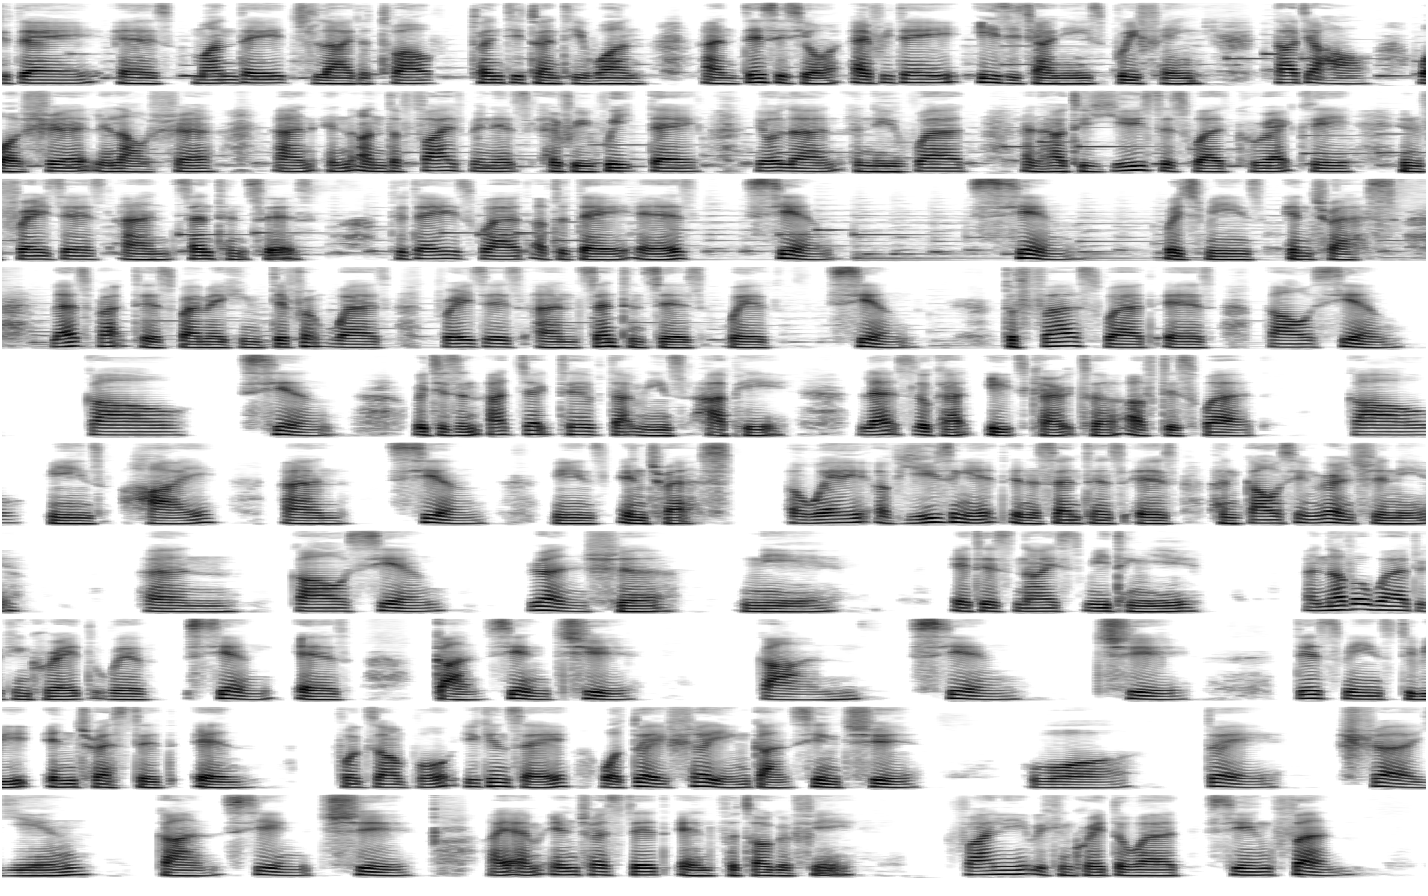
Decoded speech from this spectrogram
Today is Monday, July the 12th, 2021, and this is your everyday easy Chinese briefing. 大家好，我是林老师, and in under 5 minutes every weekday, you'll learn a new word and how to use this word correctly in phrases and sentences. Today's word of the day is 性,性 which means interest. Let's practice by making different words, phrases, and sentences with "xing." The first word is "gao xing," gao xing, which is an adjective that means happy. Let's look at each character of this word. "Gao" means high and "xing" means interest. A way of using it in a sentence is 很高兴认识你。很高兴认识你。It is nice meeting you. Another word we can create with 兴 is 感兴趣。感兴趣。This means to be interested in. For example, you can say 我对摄影感兴趣。我对摄影感兴趣。 I am interested in photography. Finally, we can create the word 兴奋,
